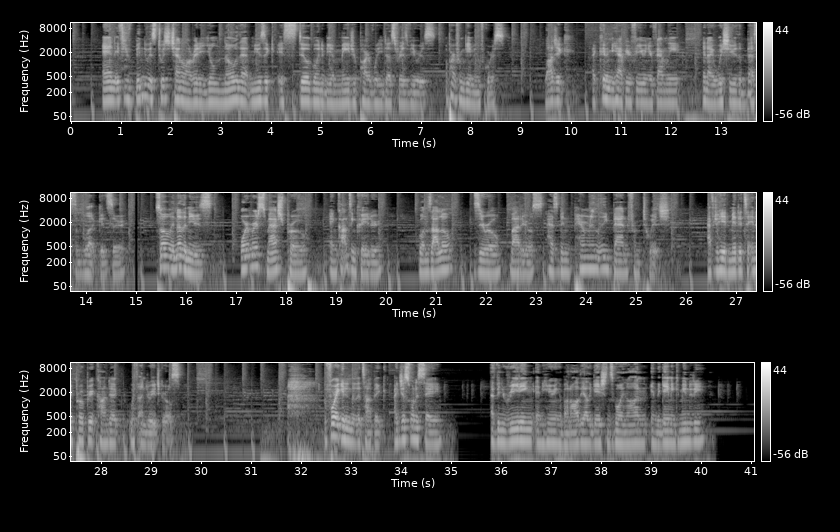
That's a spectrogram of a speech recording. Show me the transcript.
And if you've been to his Twitch channel already, you'll know that music is still going to be a major part of what he does for his viewers, apart from gaming, of course. Logic I couldn't be happier for you and your family, and I wish you the best of luck, good sir. So, in other news, former Smash Pro and content creator Gonzalo Zero Barrios has been permanently banned from Twitch after he admitted to inappropriate conduct with underage girls. Before I get into the topic, I just want to say I've been reading and hearing about all the allegations going on in the gaming community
